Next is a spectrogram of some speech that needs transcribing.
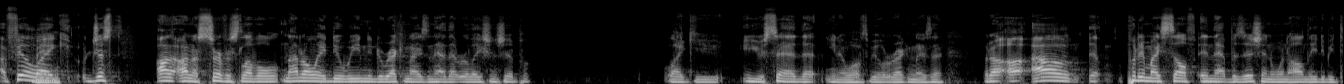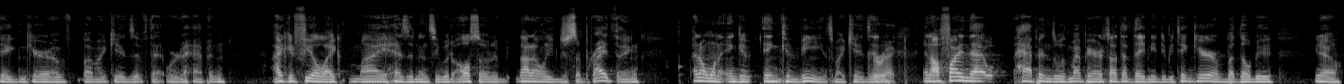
I feel like just on, on a surface level, not only do we need to recognize and have that relationship, like you you said that you know we'll have to be able to recognize that, but I'll, I'll putting myself in that position when I'll need to be taken care of by my kids if that were to happen. I could feel like my hesitancy would also to be, not only just a pride thing. I don't want to inco- inconvenience my kids. And- Correct. And, I'll find that happens with my parents. Not that they need to be taken care of, but they'll be, you know,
